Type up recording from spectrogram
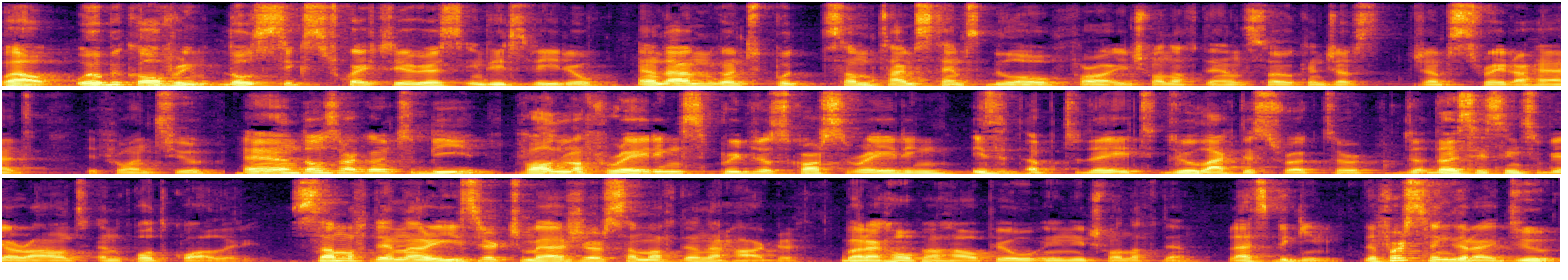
Well, we'll be covering those six criteria in this video, and I'm going to put some timestamps below for each one of them so you can just jump straight ahead if you want to. And those are going to be volume of ratings, previous course rating, is it up to date, do you like the structure, does it seem to be around, and code quality. Some of them are easier to measure, some of them are harder, but I hope I'll help you in each one of them. Let's begin. The first thing that I do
